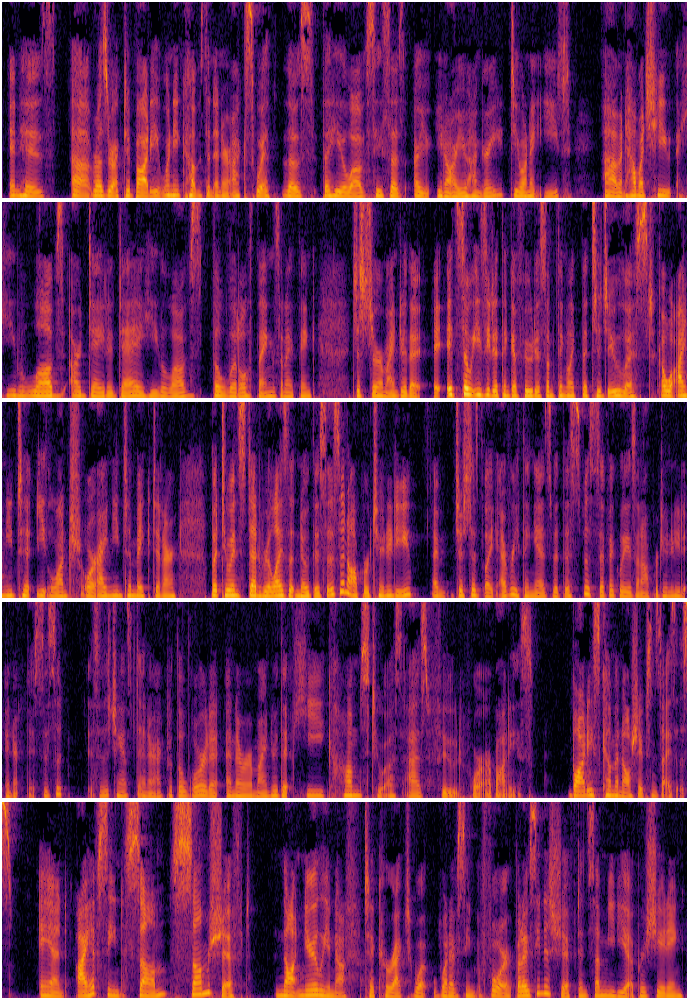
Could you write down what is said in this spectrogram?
in his uh, resurrected body, when he comes and interacts with those that he loves, he says, "Are you, you know, are you hungry? Do you want to eat?" Um, and how much he he loves our day to day. He loves the little things, and I think just a reminder that it's so easy to think of food as something like the to do list. Oh, I need to eat lunch or I need to make dinner, but to instead realize that no, this is an opportunity. I'm just as like everything is, but this specifically is an opportunity to inter. This is a this is a chance to interact with the Lord and a reminder that He comes to us as food for our bodies. Bodies come in all shapes and sizes. And I have seen some, some shift, not nearly enough to correct what, what I've seen before, but I've seen a shift in some media appreciating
